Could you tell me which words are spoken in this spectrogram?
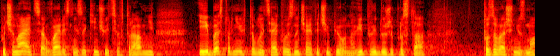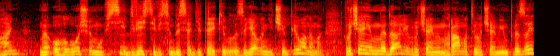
починається в вересні, закінчується в травні, і без турнірних таблиць. А як ви визначаєте чемпіона? Відповідь дуже проста. По завершенню змагань ми оголошуємо всі 280 дітей, які були заявлені, чемпіонами. Вручаємо їм медалі, вручаємо їм грамоти, вручаємо їм призи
